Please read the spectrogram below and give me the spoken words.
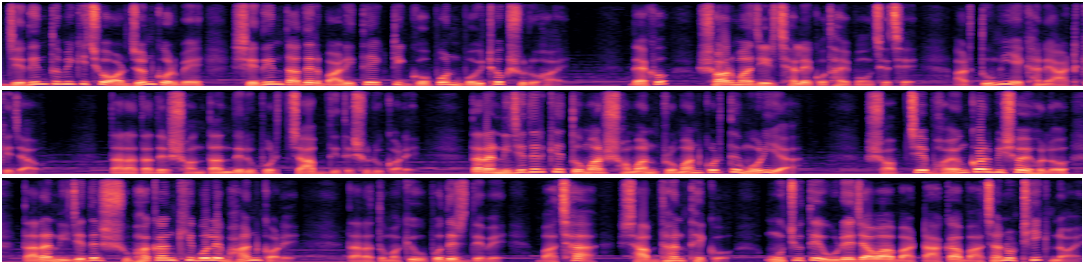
যেদিন তুমি কিছু অর্জন করবে, সেদিন তাদের বাড়িতে একটি গোপন বৈঠক শুরু হয়। দেখো, শর্মাজির ছেলে কোথায় পৌঁছেছে, আর তুমি এখানে আটকে যাও। তারা তাদের সন্তানদের উপর চাপ দিতে শুরু করে। তারা নিজেদেরকে তোমার সমান প্রমাণ করতে মরিয়া। সবচেয়ে ভয়ঙ্কর বিষয় হল, তারা নিজেদের শুভাকাঙ্ক্ষী বলে ভান করে। তারা তোমাকে উপদেশ দেবে। বাছা, সাবধান থেকো। উঁচুতে উড়ে যাওয়া বা টাকা বাঁচানো ঠিক নয়।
